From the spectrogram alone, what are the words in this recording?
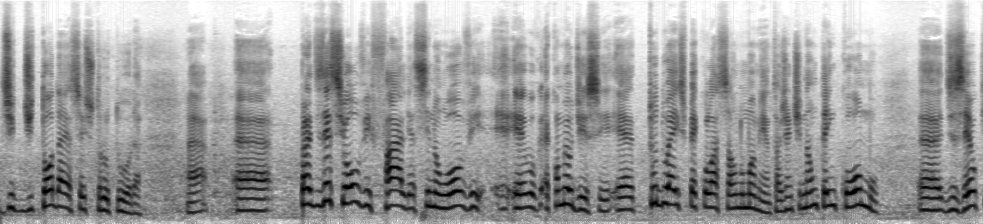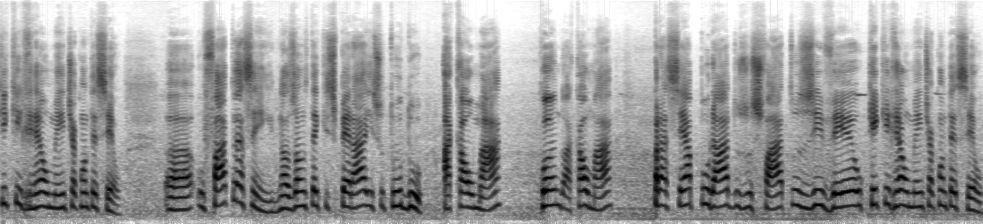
de, de toda essa estrutura. Né? É, para dizer se houve falha, se não houve, é, é, como eu disse, é, tudo é especulação no momento. A gente não tem como é, dizer o que, que realmente aconteceu. Uh, o fato é assim, nós vamos ter que esperar isso tudo acalmar, quando acalmar, para ser apurados os fatos e ver o que, que realmente aconteceu.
